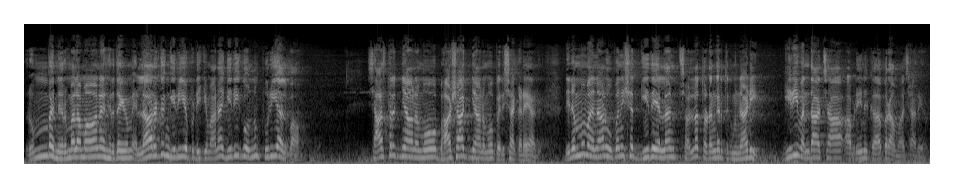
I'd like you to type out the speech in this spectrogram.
ரொம்ப நிர்மலமான ஹிருதயம். எல்லாருக்கும் கிரியை பிடிக்கும். ஆனா கிரிக்கு ஒன்றும் புரியாது பாவம். சாஸ்திரஜானமோ பாஷா ஜானமோ பெருசா கிடையாது. தினமும் அதனால உபனிஷத் கீதையெல்லாம் சொல்ல தொடங்குறதுக்கு முன்னாடி கிரி வந்தாச்சா? அப்படின்னு கேட்பறாம் ஆச்சாரியம்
